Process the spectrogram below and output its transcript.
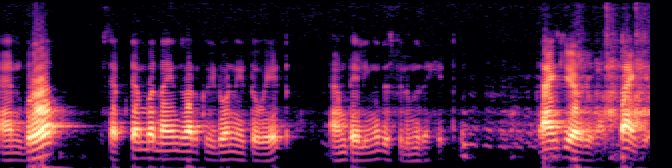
And bro, September 9th work, you don't need to wait. I'm telling you this film is a hit. Thank you everyone. Thank you.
